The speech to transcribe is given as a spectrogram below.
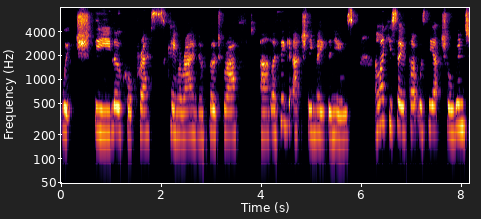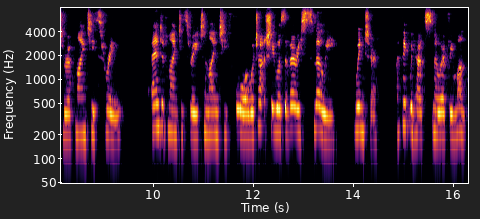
which the local press came around and photographed. And I think it actually made the news. And like you say, that was the actual winter of 93, end of 93 to 94, which actually was a very snowy winter. I think we had snow every month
